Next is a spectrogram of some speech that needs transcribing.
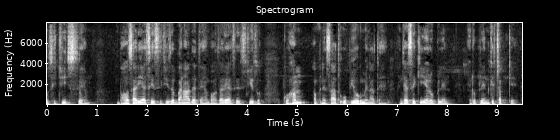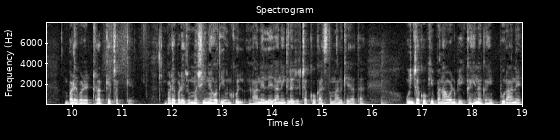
उसी चीज़ से हम बहुत सारी ऐसी ऐसी चीज़ें बना देते हैं, बहुत सारी ऐसी ऐसी चीज़ों को हम अपने साथ उपयोग में लाते हैं, जैसे कि एरोप्लेन। एरोप्लेन के चक्के बड़े बड़े ट्रक के चक्के बड़े बड़े जो मशीनें होती हैं, उनको लाने, ले जाने के लिए जो चक्कों का इस्तेमाल किया जाता है, उन चक्कों की बनावट भी कहीं ना कहीं पुराने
